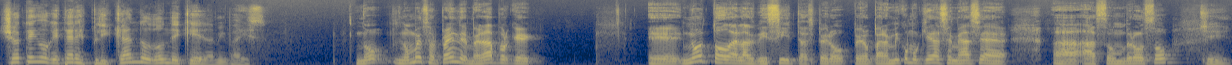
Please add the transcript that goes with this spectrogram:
Yo tengo que estar explicando dónde queda mi país. no, no me sorprenden, ¿verdad? Porque eh, no todas las visitas, pero, pero para mí como quiera se me hace ah, asombroso Sí.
